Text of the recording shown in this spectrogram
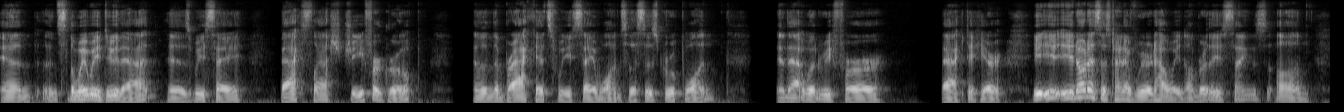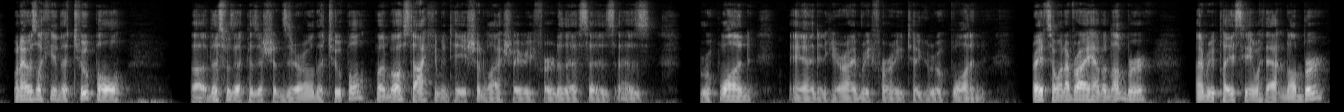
And, and so the way we do that is we say backslash g for group, and then the brackets we say 1. So this is group 1, and that would refer back to here. You, you, you notice it's kind of weird how we number these things. Um, when I was looking at the tuple, uh, this was at position 0 in the tuple, but most documentation will actually refer to this as, as group 1, and in here I'm referring to group 1. Right, so whenever I have a number, I'm replacing it with that number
